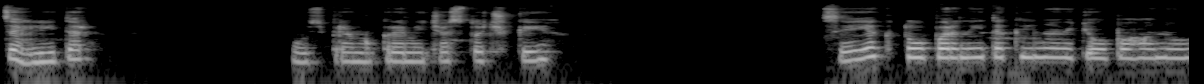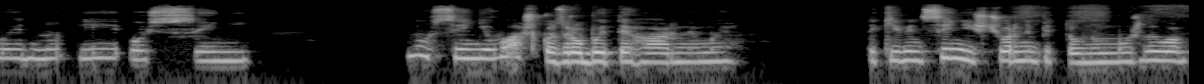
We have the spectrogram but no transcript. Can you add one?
Це глітер. Ось прямо окремі часточки. Це як топерний такий, навіть його погано видно. І ось синій. Ну, синій важко зробити гарними. Такий він синій з чорним підтоном. Можливо,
